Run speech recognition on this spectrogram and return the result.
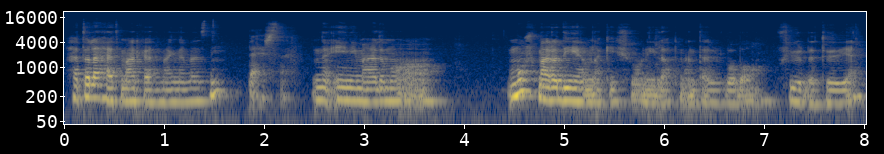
Hát a lehet márkát megnevezni. Persze. Ne, én imádom a... Most már a DM-nek is van illatmentes baba fürdetője,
